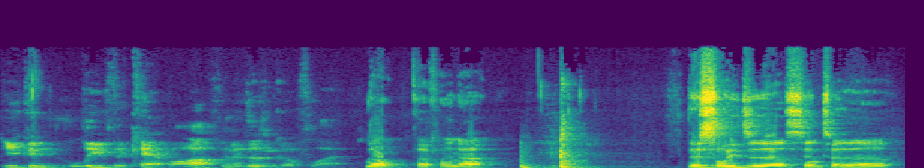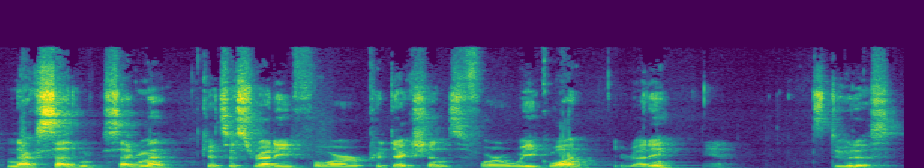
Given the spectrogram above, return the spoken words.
you can leave the cap off and it doesn't go flat. Nope, definitely not. This leads us into the next seg- segment. Gets us ready for predictions for week one. You ready? Yeah. Let's do this.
